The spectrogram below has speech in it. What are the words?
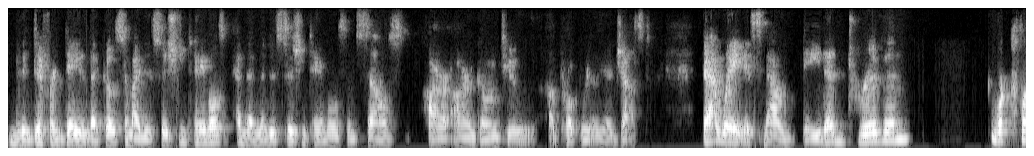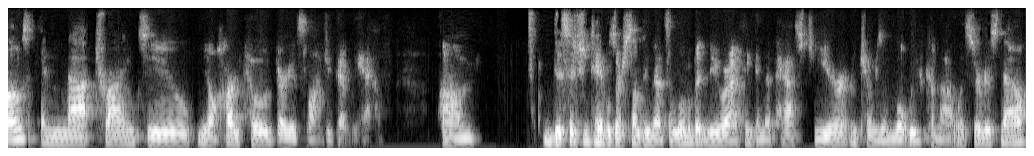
the different data that goes to my decision tables, and then the decision tables themselves are, are going to appropriately adjust. That way it's now data-driven workflows and not trying to you know, hard code various logic that we have. Um, decision tables are something that's a little bit newer, I think, in the past year in terms of what we've come out with ServiceNow.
